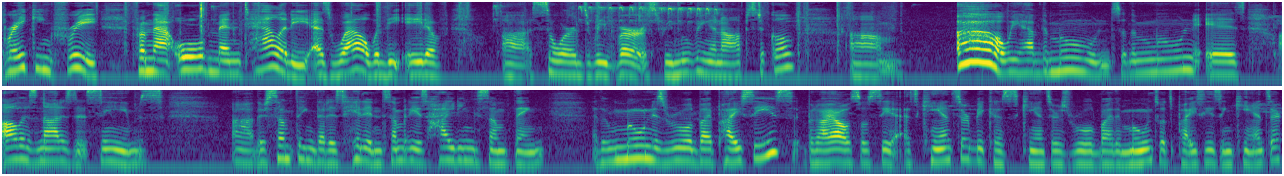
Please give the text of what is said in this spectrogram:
Breaking free from that old mentality as well with the Eight of uh, swords reversed, removing an obstacle. Um, oh, we have the moon. So the moon is all is not as it seems. Uh, there's something that is hidden. Somebody is hiding something. The moon is ruled by Pisces, but I also see it as Cancer because Cancer is ruled by the moon, so it's Pisces and Cancer.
